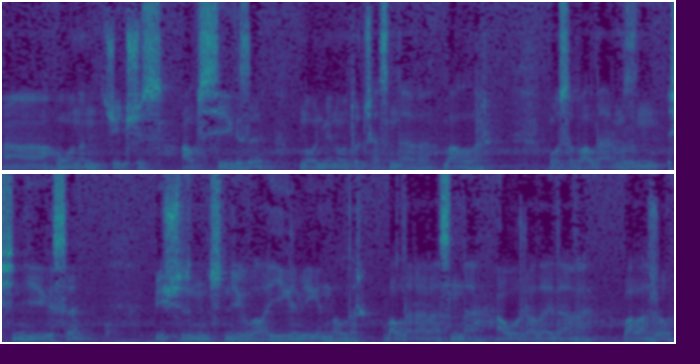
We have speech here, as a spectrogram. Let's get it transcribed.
оның 768-і 0 мен 14 жасындағы балалар. Осы балдарымыздың ішіндегісі 500-дің үстіндегі бала егілмеген балдар. Балдар арасында ауыр жағдайдағы бала жоқ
